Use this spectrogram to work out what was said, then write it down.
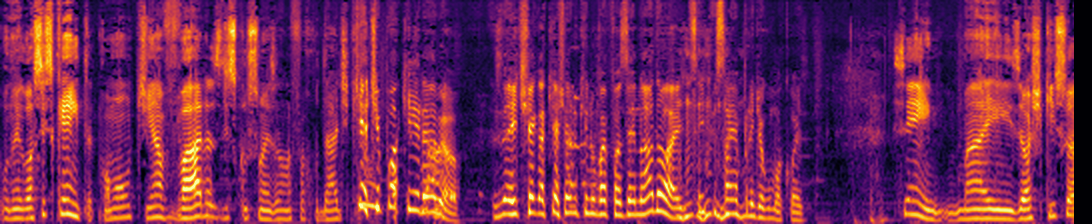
o negócio esquenta, como tinha várias discussões lá na faculdade. Que, que é tipo aqui, né, meu? A gente chega aqui achando que não vai fazer nada, ó, a gente sempre sai e aprende alguma coisa. Sim, mas eu acho que isso é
